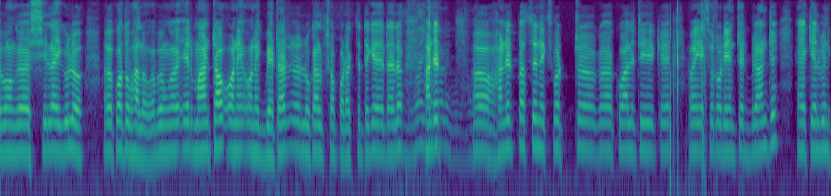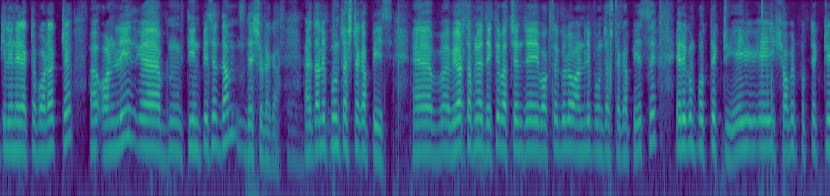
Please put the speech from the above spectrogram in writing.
এবং সেলাইগুলো কত ভালো এবং এর মানটাও অনেক অনেক বেটার লোকাল সব প্রোডাক্টের থেকে এটা হলো hundred hundred percent export quality এবং এক্সপোর্ট ওরিয়েন্টেড ব্র্যান্ড কেলভিন ক্লিনের একটা প্রোডাক্ট অনলি তিন পিসের দাম দেড়শো টাকা। তাহলে পঞ্চাশ টাকা পিস ভিওয়ার্স আপনারা দেখতে পাচ্ছেন যে এই বক্সেরগুলো অনলি পঞ্চাশ টাকা পিস এরকম প্রত্যেকটি এই এই শপের প্রত্যেকটি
